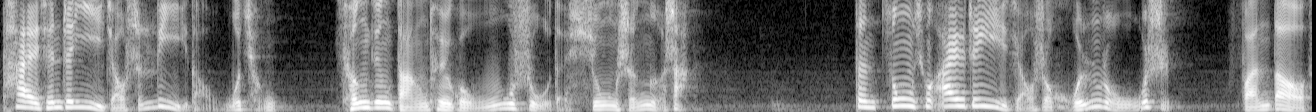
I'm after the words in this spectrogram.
太前这一脚是力道无穷，曾经挡退过无数的凶神恶煞。但棕熊挨这一脚是浑若无事，反倒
